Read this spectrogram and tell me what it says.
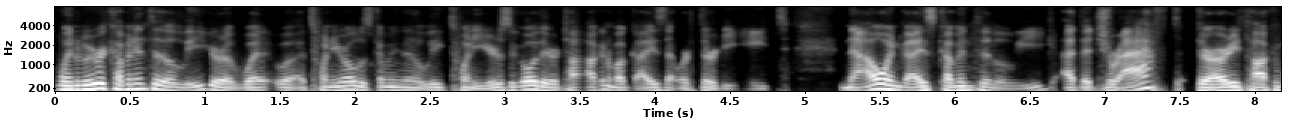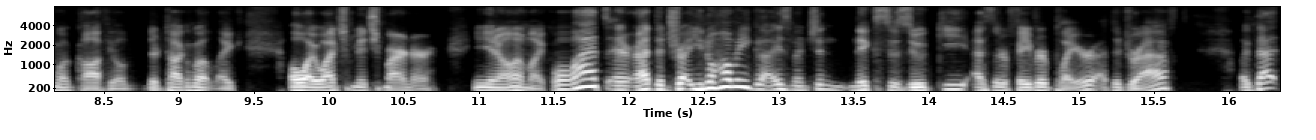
when we were coming into the league, or a 20 year old was coming into the league 20 years ago, they were talking about guys that were 38. Now, when guys come into the league at the draft, they're already talking about Caufield. They're talking about like, oh, I watched Mitch Marner. You know, I'm like, what? At the draft, you know how many guys mentioned Nick Suzuki as their favorite player at the draft? Like that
